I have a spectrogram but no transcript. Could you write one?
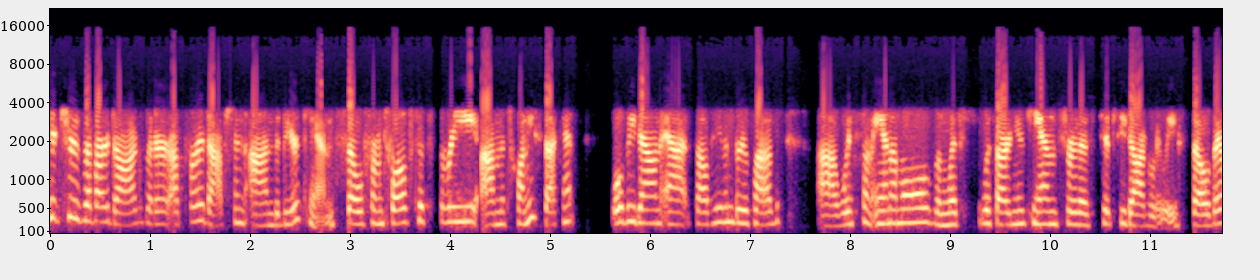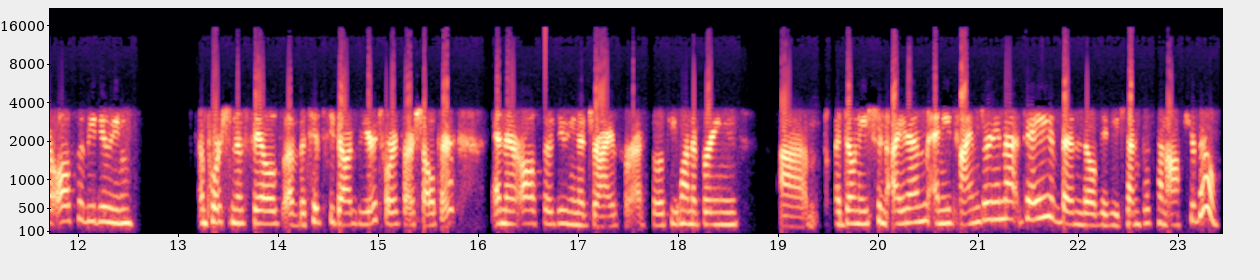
pictures of our dogs that are up for adoption on the beer cans. So from 12 to 3 on the 22nd, we'll be down at South Haven Brew Pub uh, with some animals and with, with our new cans for this Tipsy Dog release. So they'll also be doing a portion of sales of the Tipsy Dog beer towards our shelter, and they're also doing a drive for us. So if you want to bring um, a donation item anytime during that day, then they'll give you 10% off your bill.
